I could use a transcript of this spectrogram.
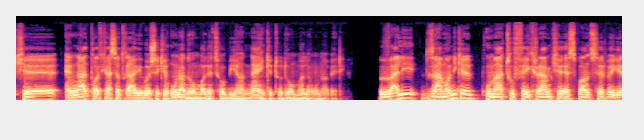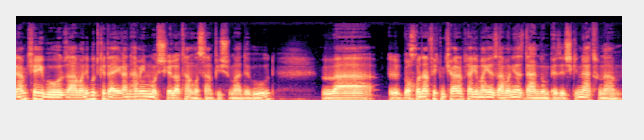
که انقدر پادکستات قوی باشه که اونا دنبال تو بیان نه اینکه تو دنبال اونا بری. ولی زمانی که اومد تو فکرم که اسپانسر بگیرم کی بود؟ زمانی بود که دقیقا همین مشکلات هم واسم پیش اومده بود و با خودم فکر می‌کردم که اگه من یه زمانی از دندون پزشکی نتونم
